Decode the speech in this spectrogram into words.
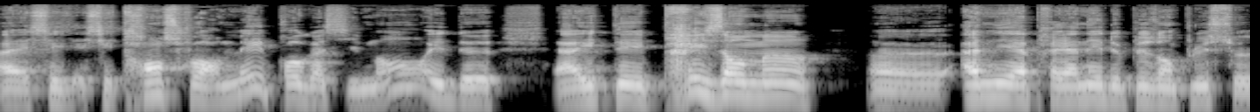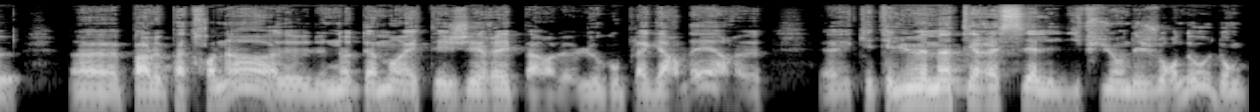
euh, s'est transformée progressivement et a été prise en main euh, année après année de plus en plus euh, euh, par le patronat, euh, notamment a été géré par le, le groupe Lagardère, euh, qui était lui-même intéressé à la diffusion des journaux, donc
